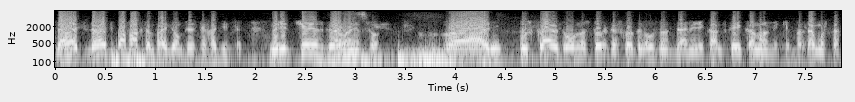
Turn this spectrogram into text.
давайте, давайте по фактам пройдемся, если хотите. Значит, через границу... Давайте пускают ровно столько, сколько нужно для американской экономики. Потому что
